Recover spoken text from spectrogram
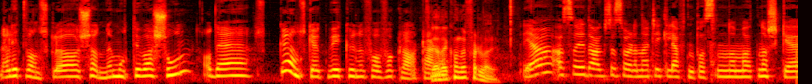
Det er litt vanskelig å skjønne motivasjon, og det skulle jeg ønske vi kunne få forklart her nå. Ja, det kan du forklare. Ja, altså I dag så står det en artikkel i Aftenposten om at norske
